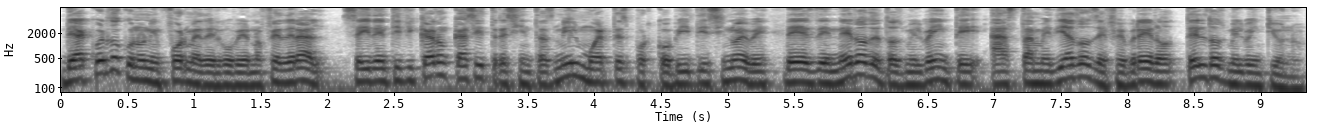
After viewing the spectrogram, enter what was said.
De acuerdo con un informe del gobierno federal, se identificaron casi 300.000 muertes por COVID-19 desde enero de 2020 hasta mediados de febrero del 2021.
